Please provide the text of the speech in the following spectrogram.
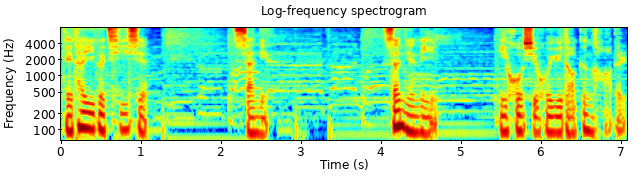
给他一个期限，三年。三年里，你或许会遇到更好的人，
